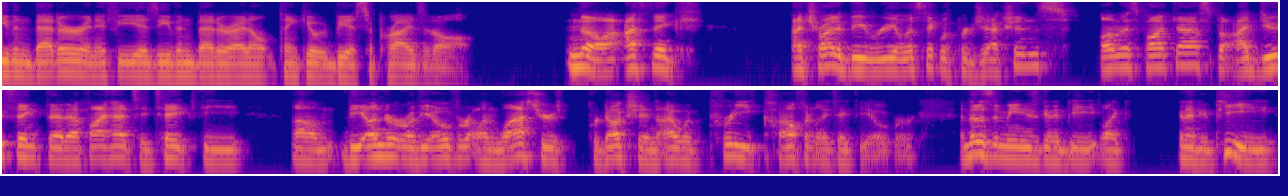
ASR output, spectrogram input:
even better. And if he is even better, I don't think it would be a surprise at all. No, I think I try to be realistic with projections on this podcast, but I do think that if I had to take the um, the under or the over on last year's production, I would pretty confidently take the over. And that doesn't mean he's going to be like an MVP,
